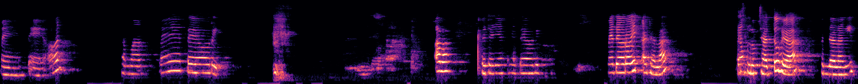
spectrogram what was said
meteor, sama meteorit. Apa? Bedanya meteorit? Meteoroid adalah yang belum jatuh ya, benda langit.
